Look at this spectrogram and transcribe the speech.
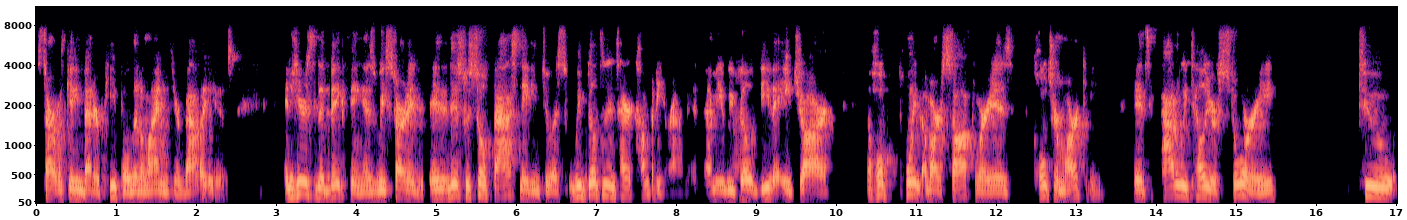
Start with getting better people that align with your values. And here's the big thing is we started, this was so fascinating to us. We built an entire company around it. I mean, we built Viva HR. The whole point of our software is culture marketing. It's how do we tell your story to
